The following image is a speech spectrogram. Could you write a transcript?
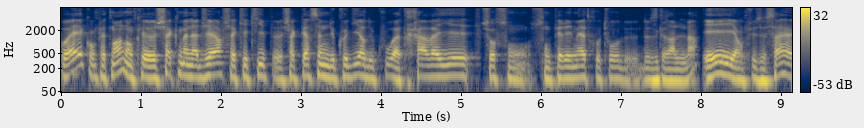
ouais. complètement donc euh, chaque manager chaque équipe chaque personne du codir du coup a travaillé sur son, son périmètre autour de, de ce Graal là et en plus de ça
